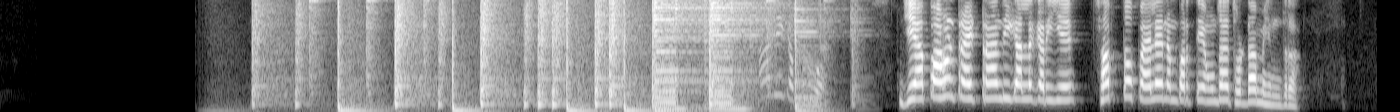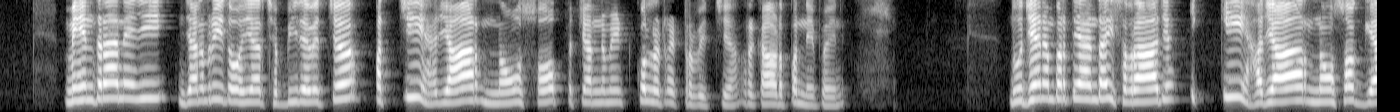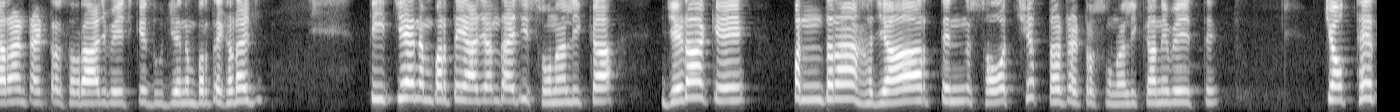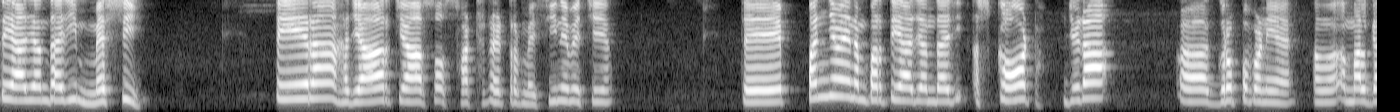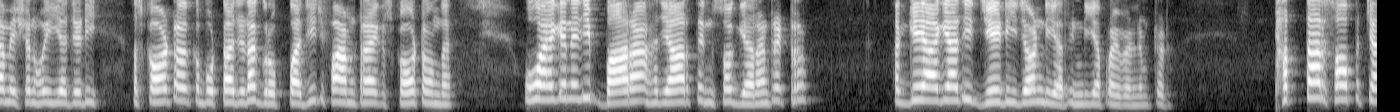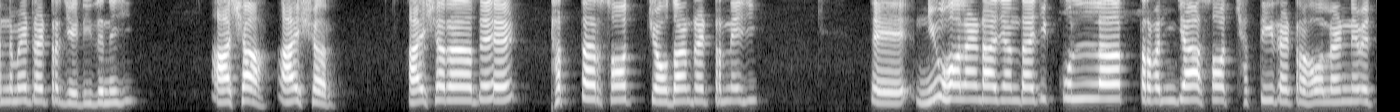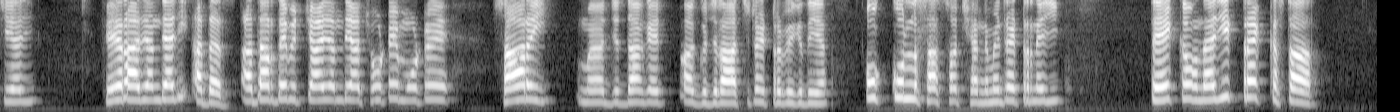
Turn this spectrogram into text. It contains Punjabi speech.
ਜੇ ਆਪਾਂ ਹੁਣ ਟਰੈਕਟਰਾਂ ਦੀ ਗੱਲ ਕਰੀਏ, ਸਭ ਤੋਂ ਪਹਿਲੇ ਨੰਬਰ ਤੇ ਆਉਂਦਾ ਤੁਹਾਡਾ ਮਹਿੰਦਰਾ। ਮਹਿੰਦਰਾ ਨੇ ਜੀ ਜਨਵਰੀ 2026 ਦੇ ਵਿੱਚ 25995 ਕੁੱਲ ਟਰੈਕਟਰ ਵੇਚਿਆ, ਰਿਕਾਰਡ ਭੰਨੇ ਪਏ ਨੇ। ਦੂਜੇ ਨੰਬਰ ਤੇ ਆਂਦਾ ਹੀ ਸਵਰਾਜ 21911 ਟਰੈਕਟਰ ਸਵਰਾਜ ਵੇਚ ਕੇ ਦੂਜੇ ਨੰਬਰ ਤੇ ਖੜਾ ਹੈ ਜੀ। ਤੀਜੇ ਨੰਬਰ ਤੇ ਆ ਜਾਂਦਾ ਹੈ ਜੀ ਸੋਨਾਲੀਕਾ, ਜਿਹੜਾ ਕਿ 15376 ਟਰੈਕਟਰ ਸੋਨਾਲੀਕਾ ਨੇ ਵੇਚਤੇ। ਚੌਥੇ ਤੇ ਆ ਜਾਂਦਾ ਜੀ ਮੈਸੀ। 13460 ਟਰੈਕਟਰ ਮੈਸੀ ਨੇ ਵੇਚੇ ਆ। ਤੇ ਪੰਜਵੇਂ ਨੰਬਰ ਤੇ ਆ ਜਾਂਦਾ ਜੀ ਅਸਕੌਟ, ਜਿਹੜਾ ਗਰੁੱਪ ਬਣਿਆ ਅਮਲਗਾਮੇਸ਼ਨ ਹੋਈ ਆ ਜਿਹੜੀ। ਅਸਕੌਟ ਕਬੋਟਾ ਜਿਹੜਾ ਗਰੁੱਪ ਆ ਜੀ, ਚ ਫਾਰਮ ਟਰੈਕ ਸਕਾਟ ਆਉਂਦਾ। ਉਹ ਹੈਗੇ ਨੇ ਜੀ 12311 ਟਰੈਕਟਰ। ਅੱਗੇ ਆ ਗਿਆ ਜੀ JD John Deere India private limited 7895 tractor JD ਦੇ ਨੇ ਜੀ। ਆਸ਼ਾ ਆਇਸ਼ਰ ਆਇਸ਼ਰ ਦੇ 7814 ਟਰੈਕਟਰ ਨੇ ਜੀ। ਤੇ ਨਿਊ ਹਾਲੈਂਡ ਆ ਜਾਂਦਾ ਜੀ ਕੁੱਲ 5336 ਟਰੈਕਟਰ ਹਾਲੈਂਡ ਨੇ ਵਿੱਚ ਆ ਜੀ। ਫਿਰ ਆ ਜਾਂਦੇ ਆ ਜੀ ਅਦਰਸ ਅਦਰ ਦੇ ਵਿੱਚ ਆ ਜਾਂਦੇ ਆ ਛੋਟੇ ਮੋਟੇ ਸਾਰੇ ਹੀ ਮ, ਜਿੱਦਾਂ ਕਿ ਗੁਜਰਾਤ ਚ ਟਰੈਕਟਰ ਵਿਕਦੇ ਆ। ਉਹ ਕੁੱਲ 796 ਟਰੈਕਟਰ ਨੇ ਜੀ। ਤੇ ਇੱਕ ਆਉਂਦਾ ਜੀ ਟਰੈਕ ਸਟਾਰ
